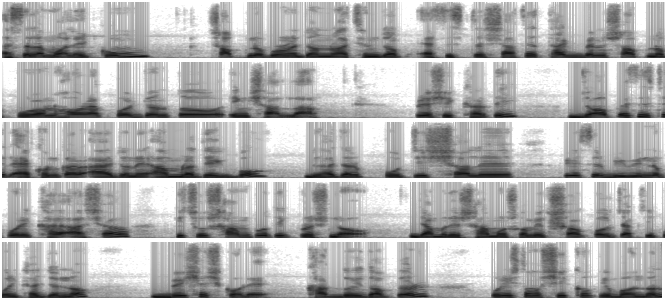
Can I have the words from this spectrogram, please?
আসসালামু আলাইকুম। স্বপ্ন পূরণের জন্য আছেন জব অ্যাসিস্টের সাথে থাকবেন স্বপ্ন পূরণ হওয়ার আগ পর্যন্ত ইনশাল্লাহ প্রিয় শিক্ষার্থী জব অ্যাসিস্টের এখনকার আয়োজনে আমরা দেখব দুই হাজার পঁচিশ সালে পিএসসির বিভিন্ন পরীক্ষায় আসা কিছু সাম্প্রতিক প্রশ্ন যা আমাদের সামসামিক সকল চাকরি পরীক্ষার জন্য, বিশেষ করে খাদ্য দপ্তর উনিশতম শিক্ষক নিবন্ধন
